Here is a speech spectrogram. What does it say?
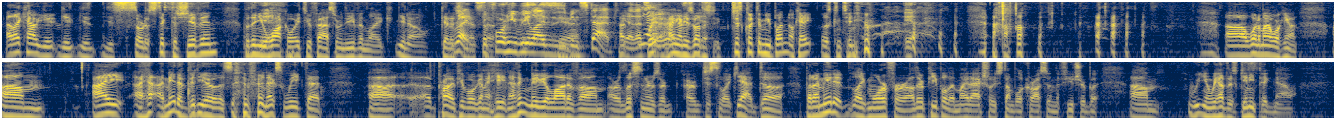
I like how you, you, you, you sort of stick to shiv in, but then you Yeah. walk away too fast from to even like you know get a Right chance. to- before he realizes he's Yeah. been stabbed. I- Yeah, that's wait. the way it Hang on, he's about to just click the mute button. Okay, let's continue. Yeah. Uh, what am I working on? Um, I I, ha- I made a video this for next week that uh, uh, probably people are gonna hate, and I think maybe a lot of um, our listeners are are just like, yeah, duh. But I made it like more for other people that might actually stumble across it in the future. But um, we, you know, we have this guinea pig now,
